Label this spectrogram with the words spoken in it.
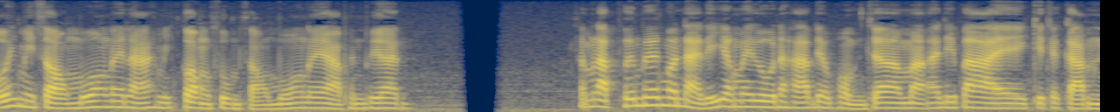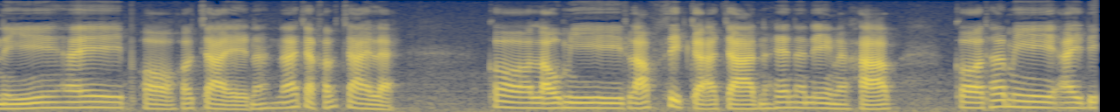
โอ้ยมีซองม่วงด้วยนะ มีกล่องสุ่มซองม่วงด้วยอะเพื่อนๆ สำหรับเพื่อนๆคนไหนที่ยังไม่รู้นะครับ เดี๋ยวผมจะมาอธิบายกิจกรรมนี้ให้พอเข้าใจนะ น่าจะเข้าใจแหละ ก็เรามีรับสิทธิ์กับอาจารย์แค่นั้นเองนะครับ ก็ถ้ามี ID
